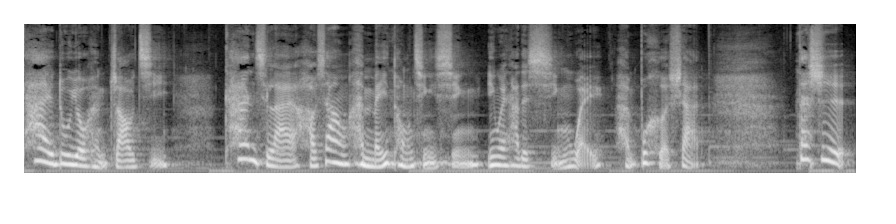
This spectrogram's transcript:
态度又很着急，看起来好像很没同情心，因为他的行为很不和善。但是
